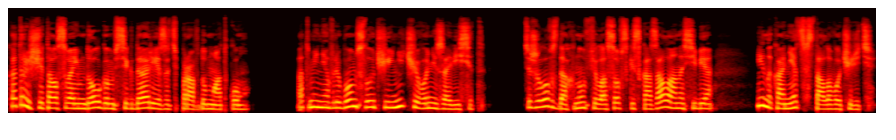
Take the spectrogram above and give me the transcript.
который считал своим долгом всегда резать правду матку. От меня в любом случае ничего не зависит. Тяжело вздохнув, философски сказала она себе и, наконец, встала в очередь.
